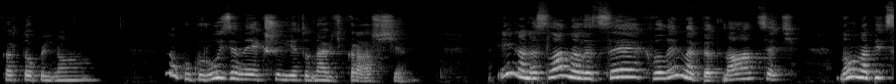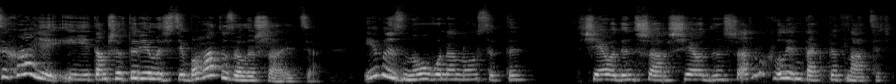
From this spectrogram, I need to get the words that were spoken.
картопельного. Ну, кукурузяний, якщо є, то навіть краще. І нанесла на лице хвилин на 15. Ну, вона підсихає і там ще в багато залишається. І ви знову наносите ще один шар, ще один шар, ну, хвилин так 15.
